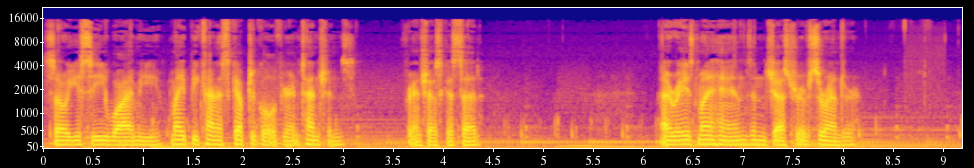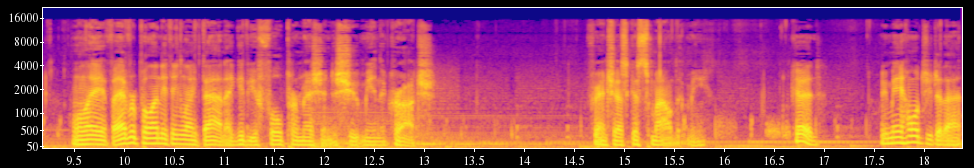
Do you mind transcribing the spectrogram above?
So you see why me might be kind of skeptical of your intentions, Francesca said. I raised my hands in a gesture of surrender. Well, hey, if I ever pull anything like that, I give you full permission to shoot me in the crotch. Francesca smiled at me. Good. We may hold you to that.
